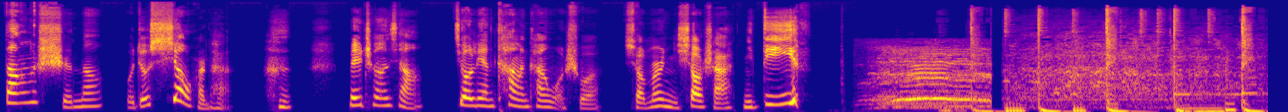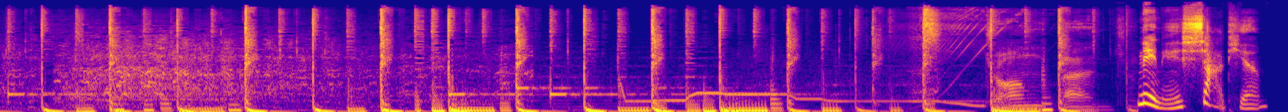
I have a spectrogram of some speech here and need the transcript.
当时呢，我就笑话他，哼，没成想。教练看了看我说：“小妹儿，你笑啥？你第一。”那年夏天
